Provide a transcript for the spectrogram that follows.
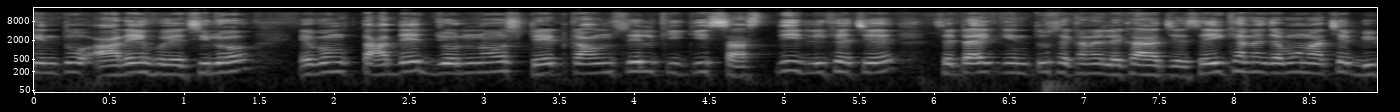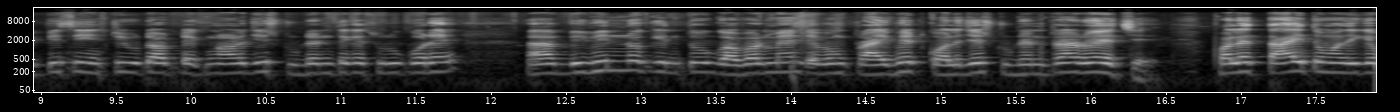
কিন্তু আরে হয়েছিল এবং তাদের জন্য স্টেট কাউন্সিল কি কি শাস্তি লিখেছে সেটাই কিন্তু সেখানে লেখা আছে। সেইখানে যেমন আছে BPC institute of technology student থেকে শুরু করে বিভিন্ন কিন্তু গভর্নমেন্ট এবং প্রাইভেট কলেজের স্টুডেন্টরা রয়েছে। ফলে তাই তোমাদেরকে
